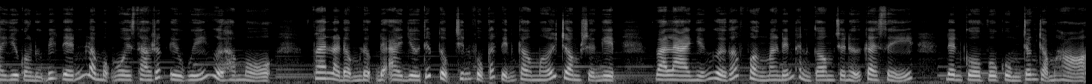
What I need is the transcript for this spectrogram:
IU còn được biết đến là một ngôi sao rất yêu quý người hâm mộ. Fan là động lực để IU tiếp tục chinh phục các đỉnh cao mới trong sự nghiệp và là những người góp phần mang đến thành công cho nữ ca sĩ, nên cô vô cùng trân trọng họ.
